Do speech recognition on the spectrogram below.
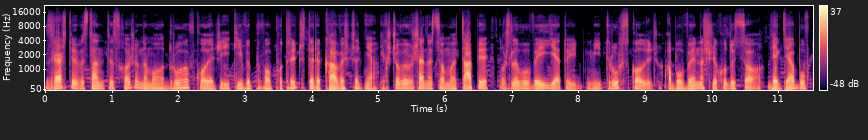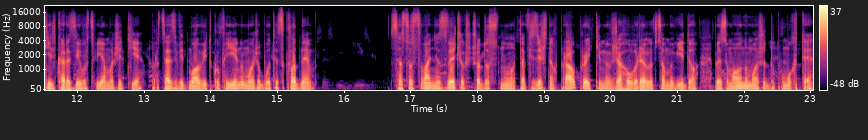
Зрештою, ви станете схожим на мого друга в коледжі, який випивав по 3-4 кави щодня. Якщо ви вже на цьому етапі, можливо, ви і є той мій друг з коледжу, або ви на шляху до цього. Як я був кілька разів у своєму житті, процес відмови від кофеїну може бути складним. Застосування звичок щодо сну та фізичних вправ, про які ми вже говорили в цьому відео, безумовно може допомогти,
